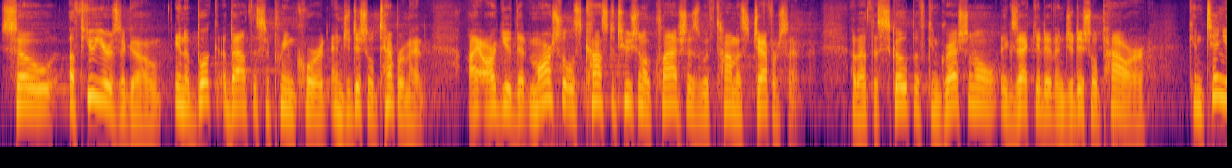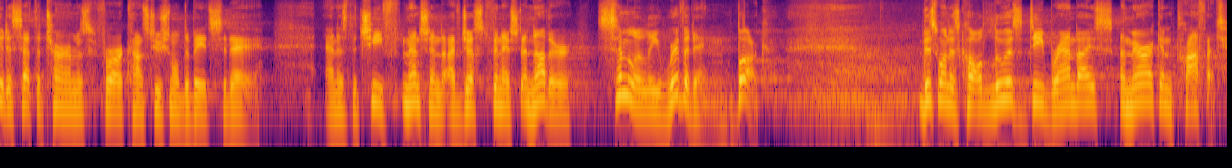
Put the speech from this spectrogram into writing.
So, a few years ago, in a book about the Supreme Court and judicial temperament, I argued that Marshall's constitutional clashes with Thomas Jefferson about the scope of congressional, executive, and judicial power continue to set the terms for our constitutional debates today. And as the chief mentioned, I've just finished another similarly riveting book. This one is called Louis D. Brandeis American Prophet,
